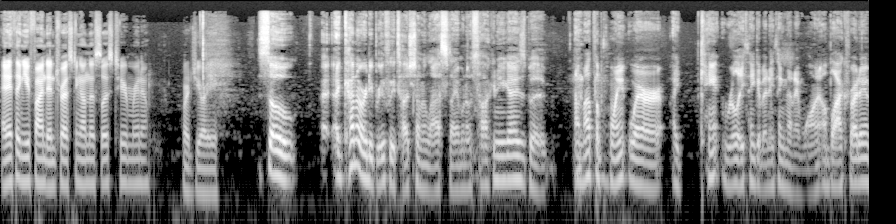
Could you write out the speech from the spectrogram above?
anything you find interesting on this list here, Marino? Or did you already? So I, I kind of already briefly touched on it last night when I was talking to you guys, but I'm at the point where I can't really think of anything that I want on Black Friday.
